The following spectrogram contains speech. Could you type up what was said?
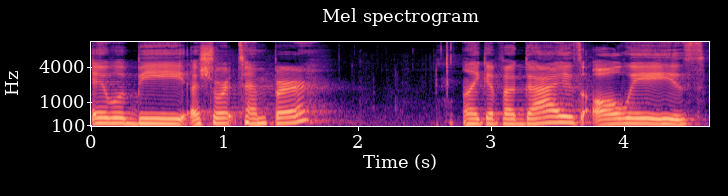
It would be a short temper, Like if a guy is always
